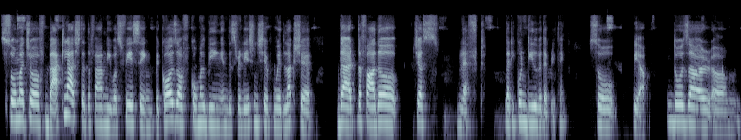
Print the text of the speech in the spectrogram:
so much of backlash that the family was facing because of Komal being in this relationship with Lakshay, that the father just left, that he couldn't deal with everything. So, yeah, those are um,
